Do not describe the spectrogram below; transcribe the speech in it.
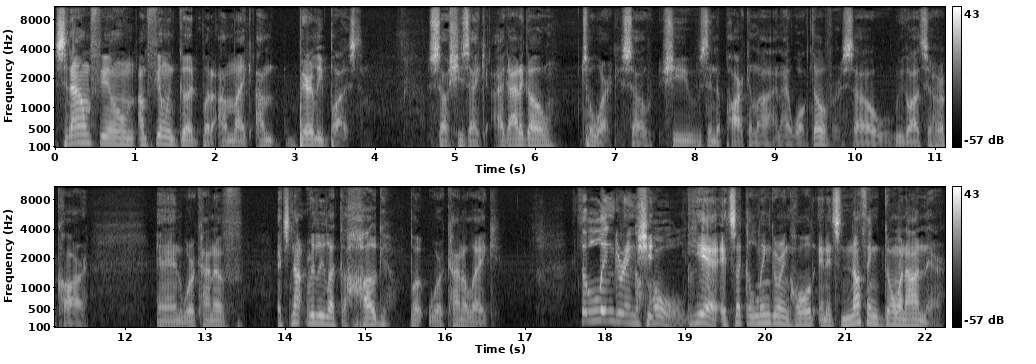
So now I'm feeling I'm feeling good, but I'm like I'm barely buzzed. So she's like, I gotta go to work. So she was in the parking lot and I walked over. So we go out to her car and we're kind of it's not really like a hug, but we're kind of like It's a lingering she- hold. Yeah, it's like a lingering hold, and it's nothing going on there.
